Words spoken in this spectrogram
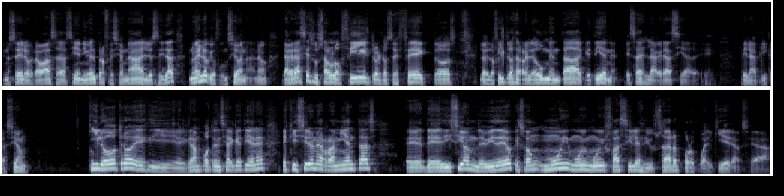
no sé, los grabás así a nivel profesional, los editás, no es lo que funciona, ¿no? La gracia es usar los filtros, los efectos, lo- los filtros de realidad aumentada que tiene. Esa es la gracia de, de la aplicación. Y lo otro, es, y el gran potencial que tiene, es que hicieron herramientas eh, de edición de video que son muy, muy, muy fáciles de usar por cualquiera. O sea,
